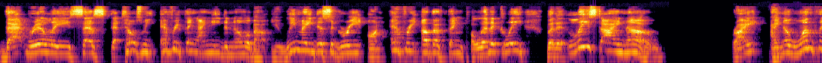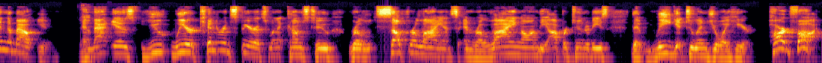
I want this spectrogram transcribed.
that really says that tells me everything I need to know about you. We may disagree on every other thing politically, but at least I know, right? I know one thing about you, yep. and that is you. We are kindred spirits when it comes to re- self reliance and relying on the opportunities that we get to enjoy here. Hard fought.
